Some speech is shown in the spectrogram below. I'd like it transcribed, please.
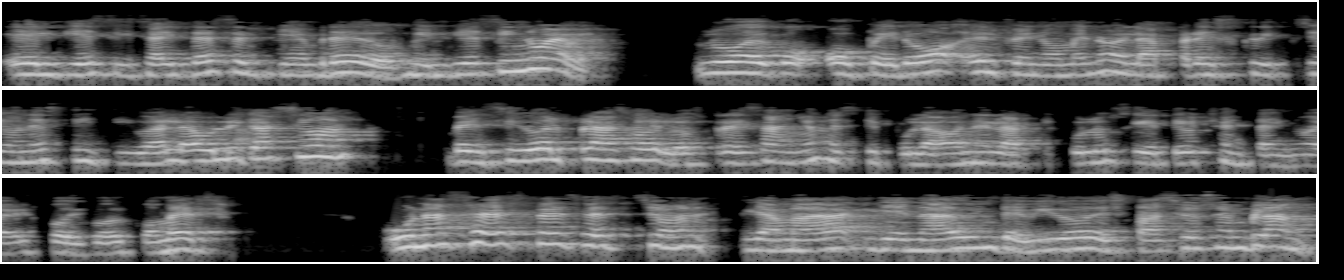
el 16 de septiembre de 2019. Luego operó el fenómeno de la prescripción extintiva de la obligación, vencido el plazo de los tres años estipulado en el artículo 789 del Código de Comercio. Una sexta excepción llamada llenado indebido de espacios en blanco.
